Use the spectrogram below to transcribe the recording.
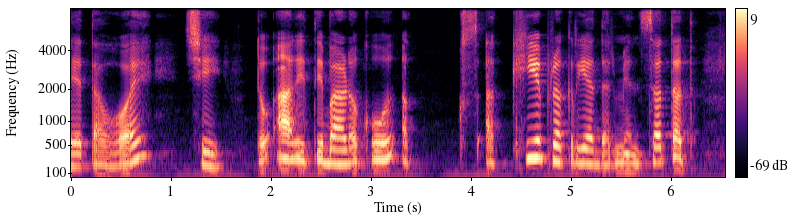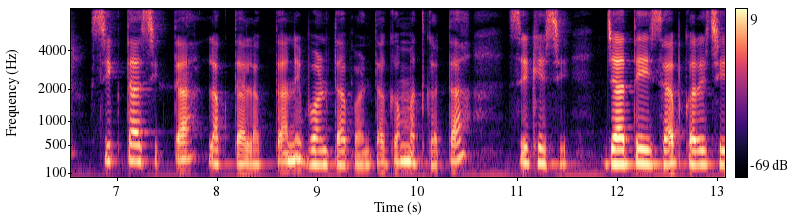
લેતા હોય છે. તો આ રીતે બાળકો આખી પ્રક્રિયા દરમિયાન સતત શીખતા શીખતા, લખતા લખતા અને ભણતા ભણતા ગમત કરતા શીખે છે. જાતે હિસાબ કરે છે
